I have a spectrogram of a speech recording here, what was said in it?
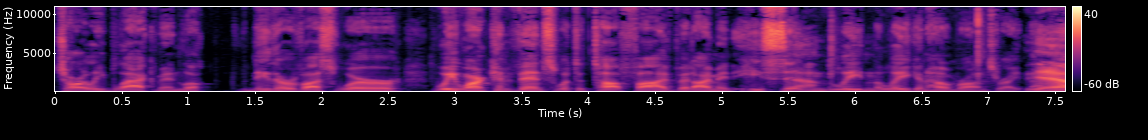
Charlie Blackmon. Look, neither of us were we weren't convinced with the top five, but I mean, he's sitting leading the league in home runs right now. yeah,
